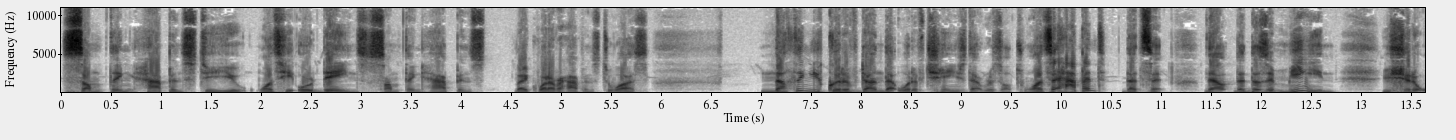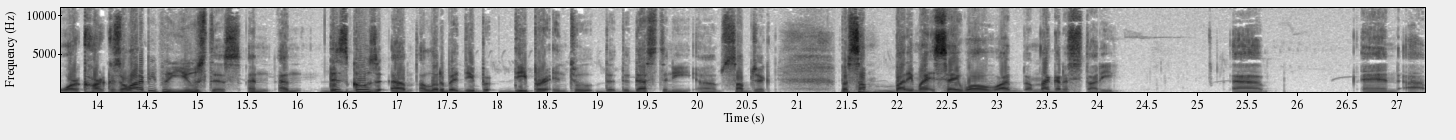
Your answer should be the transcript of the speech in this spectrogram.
something happens to you, once He ordains something happens, like whatever happens to us, nothing you could have done that would have changed that result. Once it happened, that's it. Now, that doesn't mean you shouldn't work hard because a lot of people use this, and, and this goes um, a little bit deeper deeper into the, the destiny um, subject. But somebody might say, well, I'm, I'm not going to study. Uh, and uh,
